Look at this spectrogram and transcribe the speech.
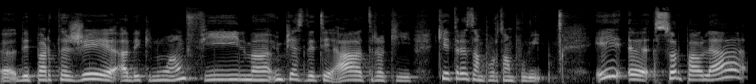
de partager avec nous un film, une pièce de théâtre qui, qui est très important pour lui. Et Sor Paula,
